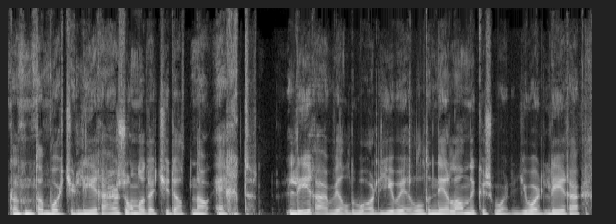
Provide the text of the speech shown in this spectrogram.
dan, dan word je leraar zonder dat je dat nou echt leraar wilde worden. Je wilde Nederlandicus worden. Je wordt leraar.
